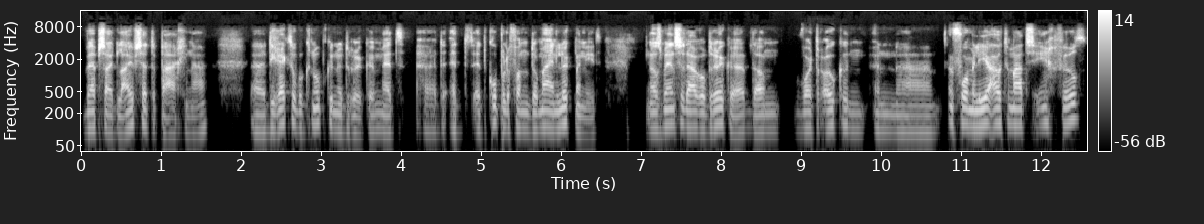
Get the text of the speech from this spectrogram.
website live zetten pagina eh, direct op een knop kunnen drukken met eh, de, het, koppelen van het domein lukt me niet. En als mensen daarop drukken, dan wordt er ook een, een, eh, een formulier automatisch ingevuld.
